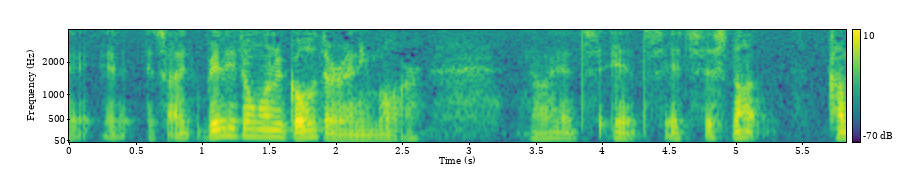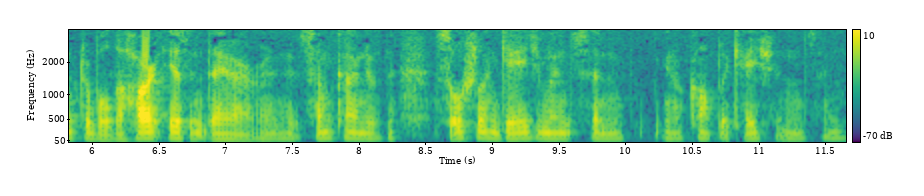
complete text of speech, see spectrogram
it, it, it's I really don't want to go there anymore. You know, it's it's it's just not comfortable. The heart isn't there, and it's some kind of the social engagements and you know complications. And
